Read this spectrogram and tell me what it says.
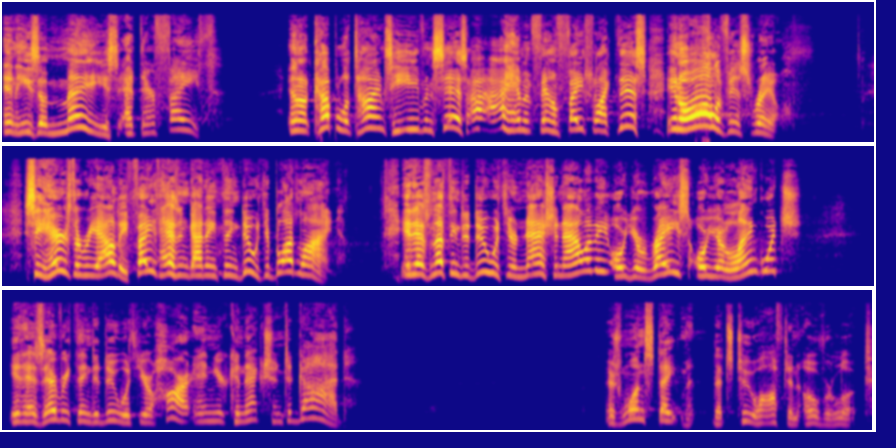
And he's amazed at their faith. And a couple of times he even says, I, I haven't found faith like this in all of Israel. See, here's the reality faith hasn't got anything to do with your bloodline, it has nothing to do with your nationality or your race or your language. It has everything to do with your heart and your connection to God. There's one statement that's too often overlooked,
